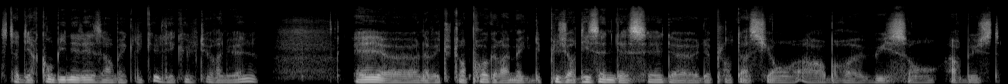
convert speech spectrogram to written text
c'est-à-dire combiner les arbres avec les, cultures annuelles. Et euh, on avait tout un programme avec plusieurs dizaines d'essais de, plantations, arbres, buissons, arbustes,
